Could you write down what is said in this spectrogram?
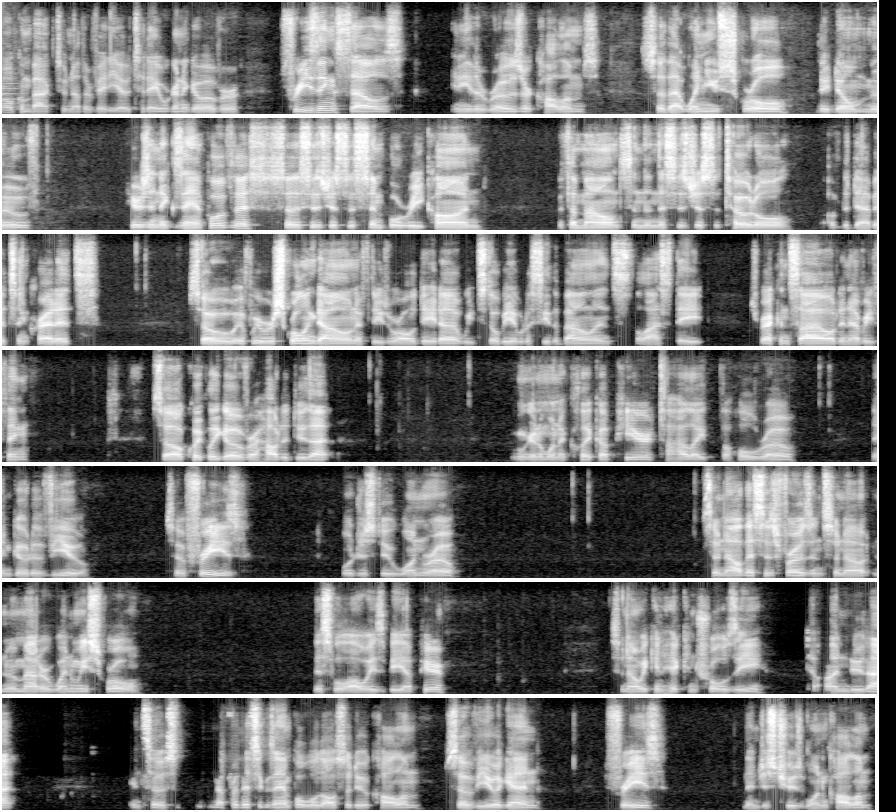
Welcome back to another video. Today we're going to go over freezing cells in either rows or columns so that when you scroll they don't move. Here's an example of this. So this is just a simple recon with amounts and then this is just a total of the debits and credits. So if we were scrolling down, if these were all data, we'd still be able to see the balance, the last date, it's reconciled and everything. So I'll quickly go over how to do that. We're going to want to click up here to highlight the whole row, then go to view. So freeze, we'll just do one row. So now this is frozen. So now no matter when we scroll, this will always be up here. So now we can hit Control Z to undo that. And so for this example, we'll also do a column. So view again, freeze, then just choose one column.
